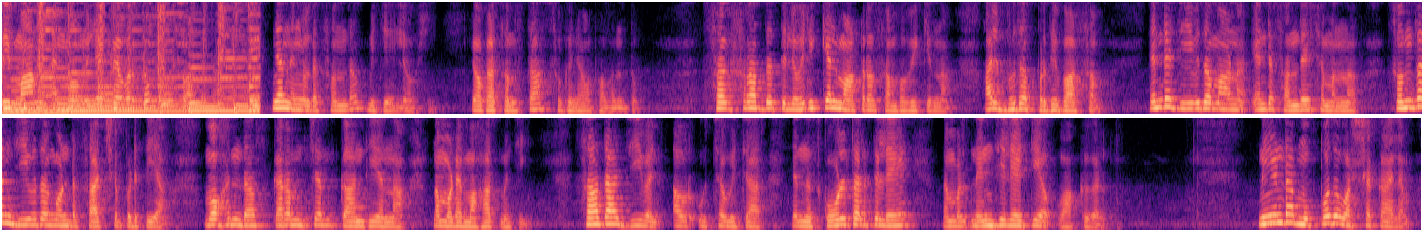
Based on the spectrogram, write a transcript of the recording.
ദി മാം ആൻഡ് മോമിലേക്ക് അവർക്കും സ്വാഗതം. ഞാൻ നിങ്ങളുടെ സ്വന്തം വിജയ് ലോഹി. ലോകസംസ്ഥ സുഖനോ ഭവന്തു. സഹസ്രാബ്ദത്തിൽ ഒരിക്കൽ മാത്രം സംഭവിക്കുന്ന അത്ഭുത പ്രതിഭാസം എന്റെ ജീവിതമാണ് എന്റെ സന്ദേശമെന്ന് സ്വന്തം ജീവിതം കൊണ്ട് സാക്ഷ്യപ്പെടുത്തിയ മോഹൻദാസ് കരംചന്ദ് ഗാന്ധി എന്ന നമ്മുടെ മഹാത്മജി. സാദാ ജീവൻ അവർ ഉച്ചവിചാർ എന്ന സ്കൂൾ തലത്തിലെ നമ്മൾ നെഞ്ചിലേറ്റിയ വാക്കുകൾ. നീണ്ട മുപ്പത് വർഷക്കാലം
